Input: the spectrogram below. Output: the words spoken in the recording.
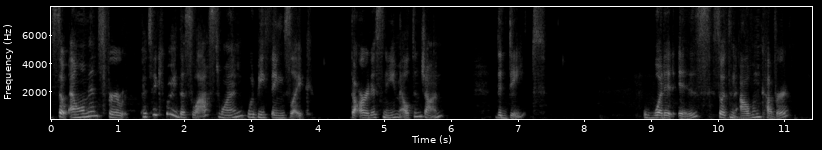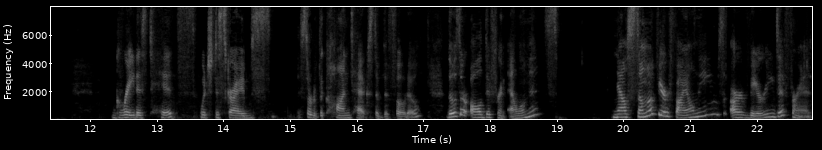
So elements for particularly this last one would be things like the artist name, Elton John, the date, what it is. So it's an album cover. Greatest hits, which describes sort of the context of the photo. Those are all different elements. Now, some of your file names are very different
